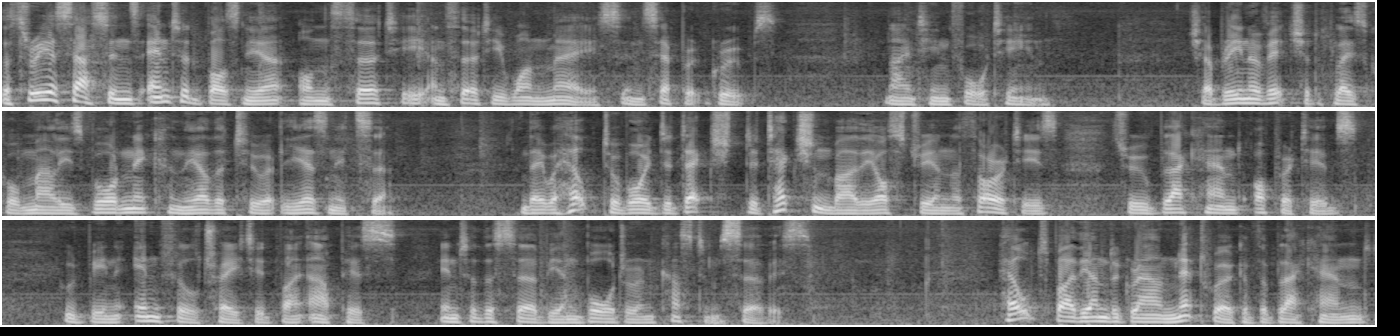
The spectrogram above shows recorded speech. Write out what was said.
The three assassins entered Bosnia on 30 and 31 May in separate groups, 1914. Chabrinovic at a place called Mali Zvornik and the other two at Ljesnica. They were helped to avoid detec- detection by the Austrian authorities through Black Hand operatives who'd been infiltrated by Apis into the Serbian Border and Customs Service. Helped by the underground network of the Black Hand,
